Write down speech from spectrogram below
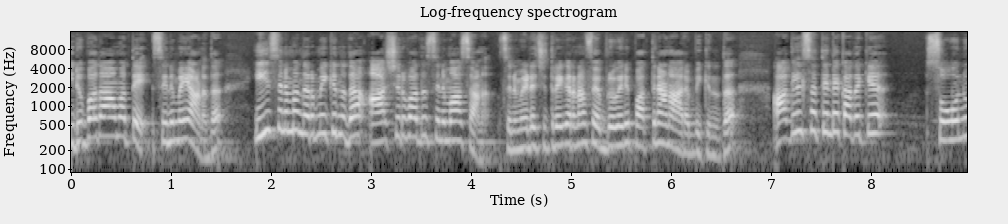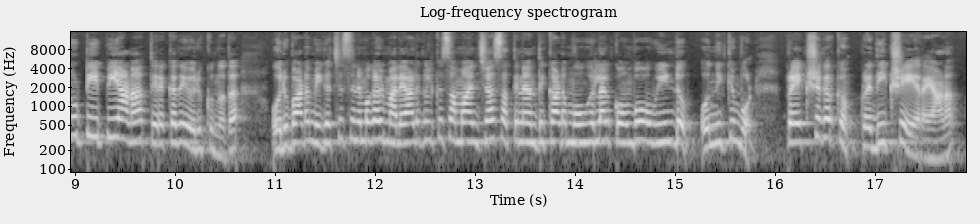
ഇരുപതാമത്തെ സിനിമയാണിത്. ഈ സിനിമ നിർമ്മിക്കുന്നത് ആശീർവാദ് സിനിമാസ് ആണ് സിനിമയുടെ ചിത്രീകരണം ഫെബ്രുവരി പത്തിനാണ് ആരംഭിക്കുന്നത്. അഖിൽ സത്യന്റെ കഥയ്ക്ക് സോനു ടി പി ആണ് തിരക്കഥയൊരുക്കുന്നത്. ഒരുപാട് മികച്ച സിനിമകൾ മലയാളികൾക്ക് സമ്മാനിച്ച സത്യൻ അന്തിക്കാട് മോഹൻലാൽ കോംബോ വീണ്ടും ഒന്നിക്കുമ്പോൾ പ്രേക്ഷകർക്കും പ്രതീക്ഷയേറെയാണ്.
